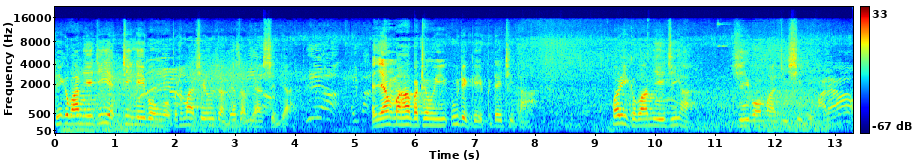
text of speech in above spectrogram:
ဒီကဘာမြေကြီးရဲ့တည်နေပုံကိုပထမရှင်းဥစွာမြတ်စွာဘုရားရှင်းပြတယ်အယံမဟာပထဝီဥဒကေပဋိဋ္ဌိတာဟောဒီကဘာမြေကြီးဟာ ရေပေါ်မှာတည်ရှိနေပါလား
